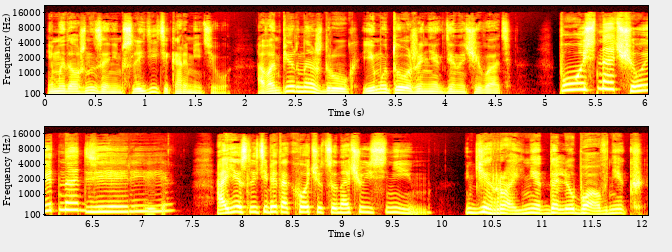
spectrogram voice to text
и мы должны за ним следить и кормить его. А вампир наш друг, ему тоже негде ночевать». «Пусть ночует на дереве. А если тебе так хочется, ночуй с ним. Герой недолюбовник».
